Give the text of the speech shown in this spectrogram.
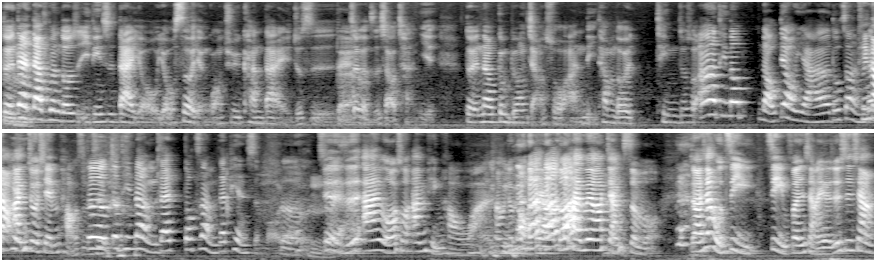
对，但大部分都是一定是带有有色眼光去看待，就是这个直销产业。对，那更不用讲说安利，他们都会听，就说啊，听到老掉牙了，都知道你们听到安就先跑，是不是？就就听到你们在，都知道你们在骗什么了。其实只是安，我要说安平好玩，他们就跑掉，都还没有要讲什么。对啊，像我自己自己分享一个，就是像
